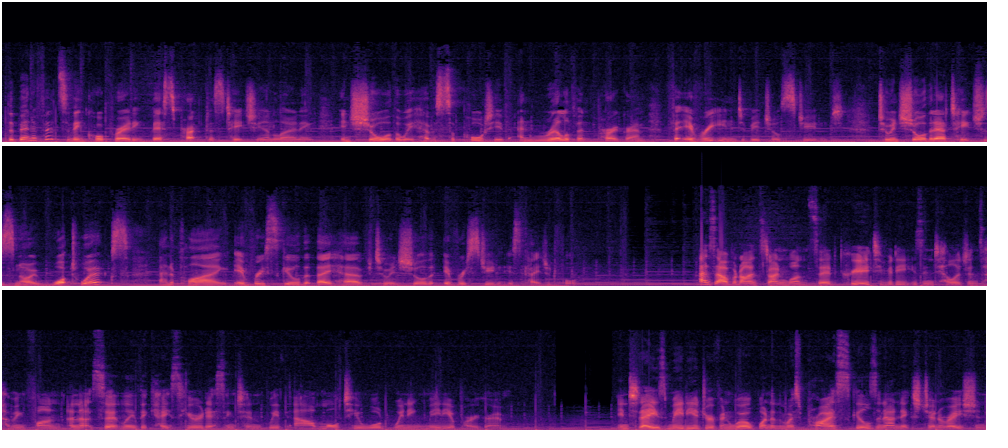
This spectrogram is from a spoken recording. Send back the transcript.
The benefits of incorporating best practice teaching and learning ensure that we have a supportive and relevant program for every individual student to ensure that our teachers know what works and applying every skill that they have to ensure that every student is catered for. As Albert Einstein once said, creativity is intelligence having fun, and that's certainly the case here at Essington with our multi-award winning media program. In today's media-driven world, one of the most prized skills in our next generation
